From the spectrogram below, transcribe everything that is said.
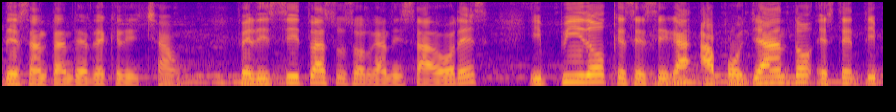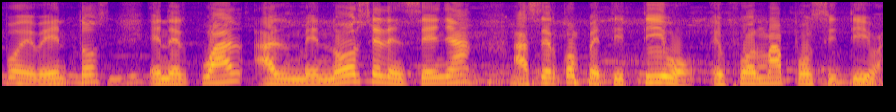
de Santander de Quilichao. Felicito a sus organizadores y pido que se siga apoyando este tipo de eventos en el cual al menor se le enseña a ser competitivo en forma positiva.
